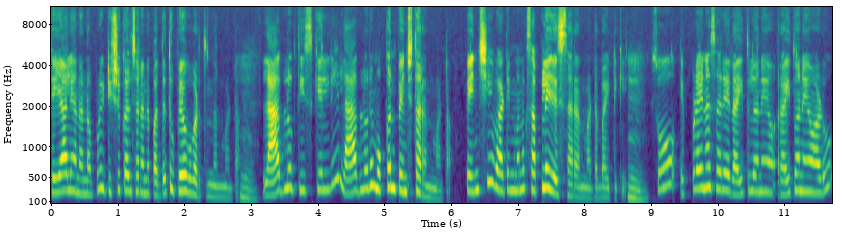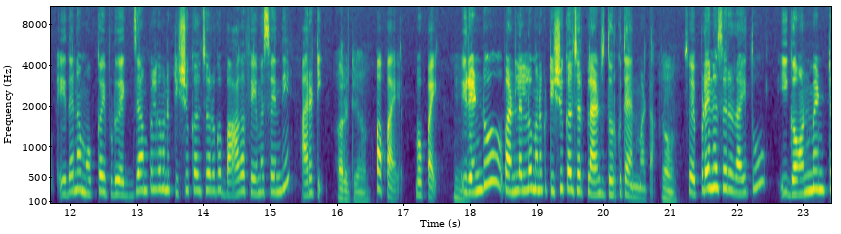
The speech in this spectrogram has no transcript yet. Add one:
చేయాలి అని అన్నప్పుడు ఈ టిష్యూ కల్చర్ అనే పద్ధతి ఉపయోగపడుతుంది అనమాట Hmm. ల్యాబ్లోకి తీసుకెళ్ళి ల్యాబ్లోనే మొక్కను పెంచుతారనమాట పెంచి వాటిని మనకు సప్లై చేస్తారనమాట బయటికి. సో ఎప్పుడైనా సరే రైతులు అనే రైతు అనేవాడు ఏదైనా మొక్క ఇప్పుడు ఎగ్జాంపుల్గా మనకి టిష్యూ కల్చర్గా బాగా ఫేమస్ అయింది అరటి అరటి. పపాయ బొప్పాయి ఈ రెండు పండ్లల్లో మనకు టిష్యూ కల్చర్ ప్లాంట్స్ దొరుకుతాయి అన్నమాట. అవును. సో ఎప్పుడైనా సరే రైతు ఈ గవర్నమెంట్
